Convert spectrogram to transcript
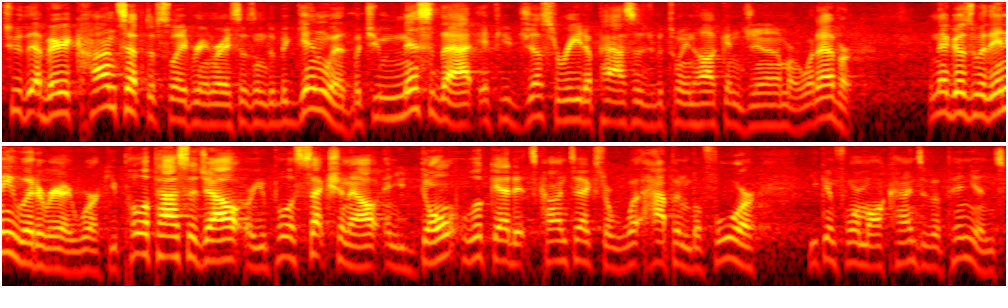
to the very concept of slavery and racism to begin with. But you miss that if you just read a passage between Huck and Jim or whatever. And that goes with any literary work. You pull a passage out or you pull a section out and you don't look at its context or what happened before, you can form all kinds of opinions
